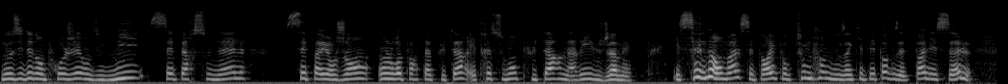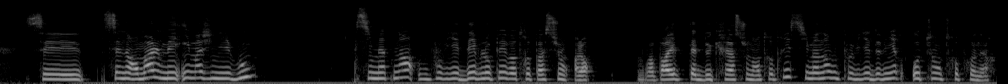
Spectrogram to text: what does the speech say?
nos idées dans le projet, on dit oui, c'est personnel, c'est pas urgent, on le reporte à plus tard, et très souvent, plus tard n'arrive jamais. Et c'est normal, c'est pareil pour tout le monde, vous inquiétez pas, vous n'êtes pas les seuls. C'est normal, mais imaginez-vous si maintenant vous pouviez développer votre passion. Alors, on va parler peut-être de création d'entreprise. Si maintenant vous pouviez devenir auto-entrepreneur,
